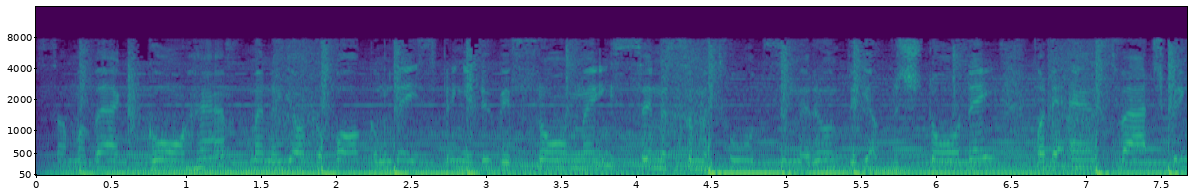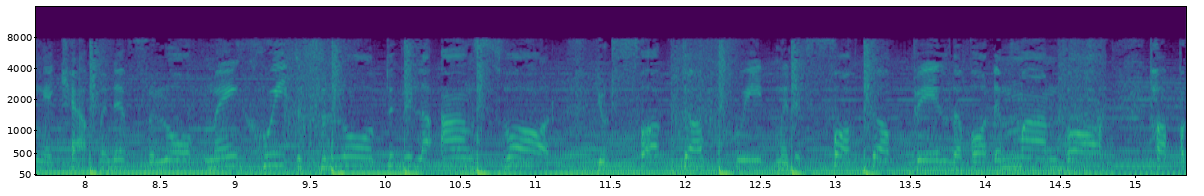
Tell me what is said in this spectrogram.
Samma väg att gå hem, men när jag går bakom dig springer du ifrån mig. Ser mig som ett hot, ser mig runt och jag förstår dig. Vad det ens värt, springer ikapp men det förlåt mig. Skit och förlåt, du vill ha ansvar. Gjort fucked up skit med det fucked up bild av vad det man var. Pappa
